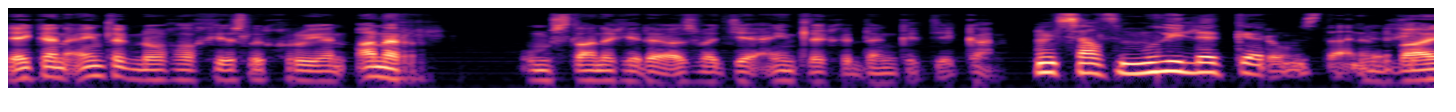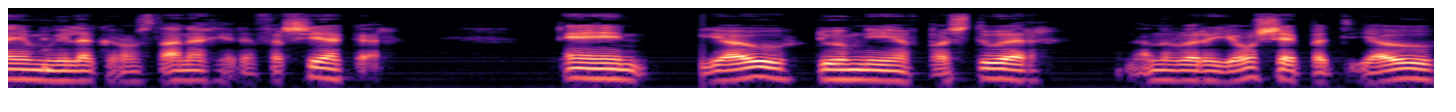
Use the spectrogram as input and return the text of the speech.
Jy kan eintlik nogal geestelik groei in ander omstandighede as wat jy eintlik gedink het jy kan. En selfs moeiliker omstandighede. En baie moeiliker omstandighede, verseker. En jou dominee of pastoor, in ander woorde Josep het jou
